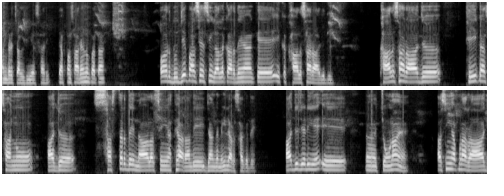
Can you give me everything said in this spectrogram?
ਅੰਡਰ ਚੱਲਦੀ ਹੈ ਸਾਰੀ। ਤੇ ਆਪਾਂ ਸਾਰਿਆਂ ਨੂੰ ਪਤਾ। ਔਰ ਦੂਜੇ ਪਾਸੇ ਅਸੀਂ ਗੱਲ ਕਰਦੇ ਹਾਂ ਕਿ ਇੱਕ ਖਾਲਸਾ ਰਾਜ ਦੀ। ਖਾਲਸਾ ਰਾਜ ਠੀਕ ਹੈ ਸਾਨੂੰ ਅੱਜ ਸ਼ਸਤਰ ਦੇ ਨਾਲ ਅਸੀਂ ਹਥਿਆਰਾਂ ਦੀ ਜੰਗ ਨਹੀਂ ਲੜ ਸਕਦੇ। ਅੱਜ ਜਿਹੜੀ ਇਹ ਚੋਣਾਂ ਹੈ ਅਸੀਂ ਆਪਣਾ ਰਾਜ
